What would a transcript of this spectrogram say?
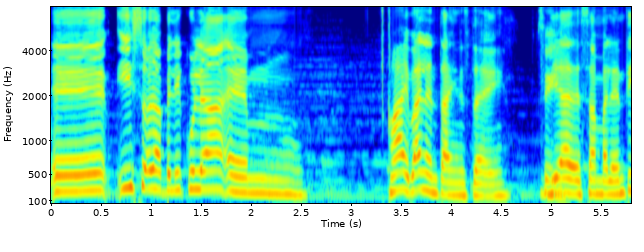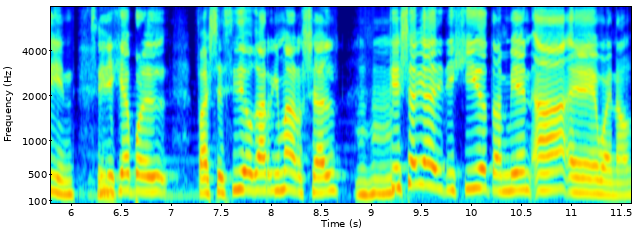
eh, hizo la película em, ay, Valentine's Day. Sí. Día de San Valentín, Sí. dirigida por el fallecido Gary Marshall, que ya había dirigido también a, eh, bueno,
